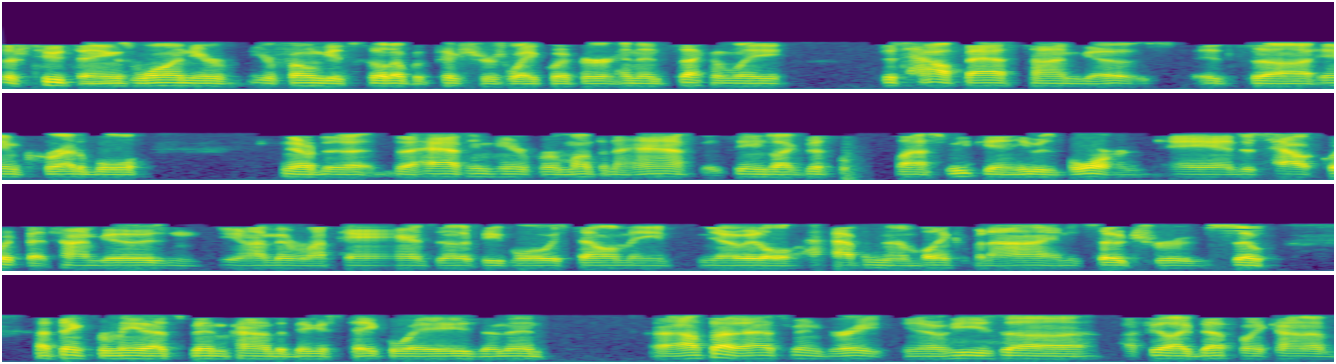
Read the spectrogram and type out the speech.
there's two things. One, your your phone gets filled up with pictures way quicker, and then secondly, just how fast time goes. It's uh, incredible you know, to to have him here for a month and a half, it seems like this last weekend he was born, and just how quick that time goes. And you know, I remember my parents and other people always telling me, you know, it'll happen in a blink of an eye, and it's so true. So, I think for me, that's been kind of the biggest takeaways. And then uh, outside of that, it's been great. You know, he's uh, I feel like definitely kind of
